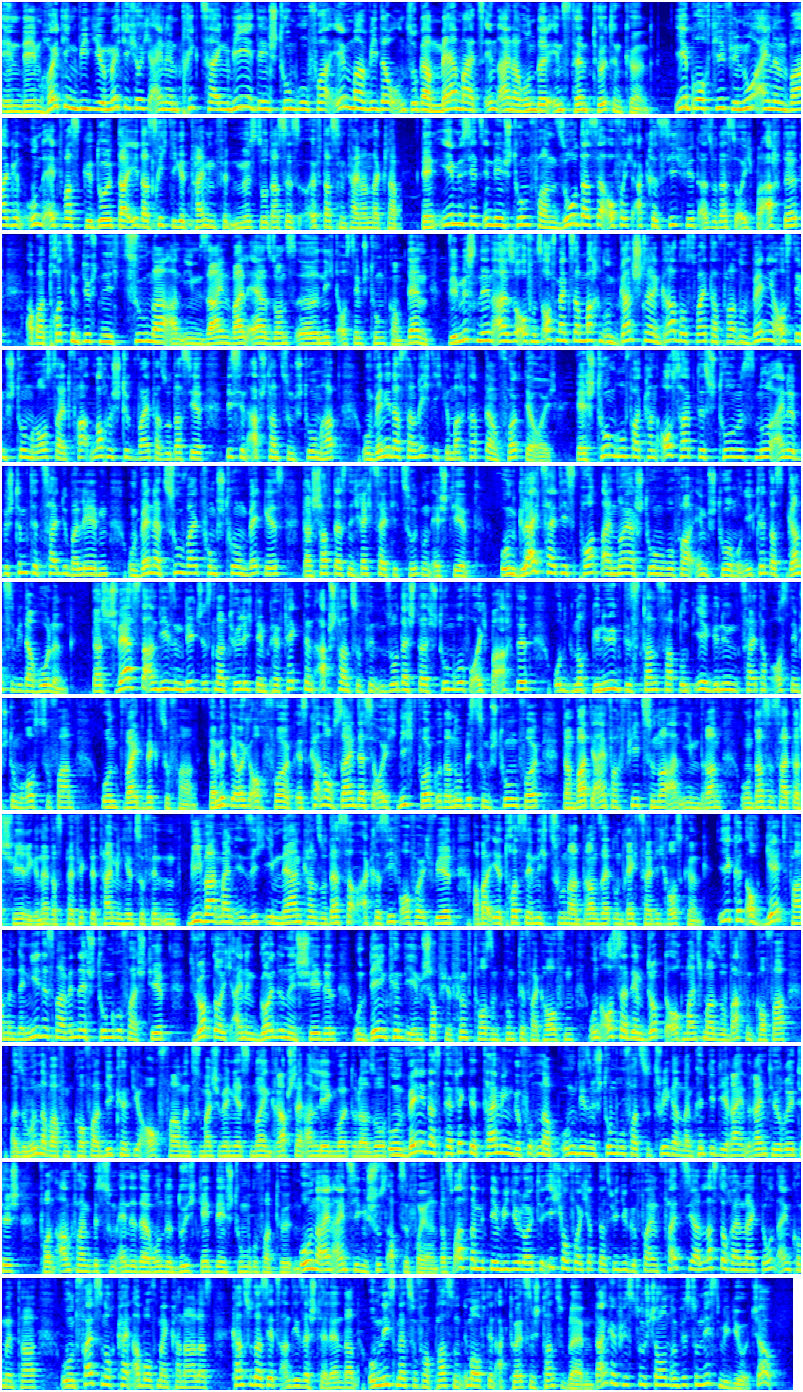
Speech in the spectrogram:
In dem heutigen Video möchte ich euch einen Trick zeigen, wie ihr den Sturmrufer immer wieder und sogar mehrmals in einer Runde instant töten könnt. Ihr braucht hierfür nur einen Wagen und etwas Geduld, da ihr das richtige Timing finden müsst, sodass es öfters hintereinander klappt. Denn ihr müsst jetzt in den Sturm fahren, so dass er auf euch aggressiv wird, also dass er euch beachtet, aber trotzdem dürft ihr nicht zu nah an ihm sein, weil er sonst äh, nicht aus dem Sturm kommt. Denn wir müssen den also auf uns aufmerksam machen und ganz schnell geradeaus weiterfahren und wenn ihr aus dem Sturm raus seid, fahrt noch ein Stück weiter, sodass ihr ein bisschen Abstand zum Sturm habt und wenn ihr das dann richtig gemacht habt, dann folgt er euch. Der Sturmrufer kann außerhalb des Sturmes nur eine bestimmte Zeit überleben und wenn er zu weit vom Sturm weg ist, dann schafft er es nicht rechtzeitig zurück und er stirbt. Und gleichzeitig spawnt ein neuer Sturmrufer im Sturm und ihr könnt das Ganze wiederholen. Das schwerste an diesem Glitch ist natürlich den perfekten Abstand zu finden, so dass der Sturmrufer euch beachtet und noch genügend Distanz habt und ihr genügend Zeit habt aus dem Sturm rauszufahren und weit wegzufahren, damit er euch auch folgt. Es kann auch sein, dass er euch nicht folgt oder nur bis zum Sturm folgt, dann wart ihr einfach viel zu nah an ihm dran und das ist halt das Schwierige, ne? das perfekte Timing hier zu finden, wie weit man sich ihm nähern kann, sodass er aggressiv auf euch wird, aber ihr trotzdem nicht zu nah dran seid und rechtzeitig raus könnt. Ihr könnt auch Geld farmen, denn jedes Mal, wenn der Sturmrufer stirbt, droppt euch einen goldenen Schädel und den könnt ihr im Shop für 5000 Punkte verkaufen und außerdem droppt auch manchmal so Waffenkoffer, also Wunderwaffenkoffer, die könnt ihr auch farmen, zum Beispiel wenn ihr jetzt einen neuen Grabstein anlegen wollt oder so. Und wenn ihr das perfekte Timing gefunden habt, um diesen Sturmrufer zu triggern, dann könnt ihr die rein, rein theoretisch von Anfang bis zum Ende der Runde durchgehend den Sturmrufer töten, ohne einen einzigen Schuss abzufeuern. Das war's dann mit dem Video, Leute. Ich hoffe, euch hat das Video gefallen. Falls ja, lasst doch ein Like da und einen Kommentar. Und falls du noch kein Abo auf meinem Kanal hast, kannst du das jetzt an dieser Stelle ändern, um nichts mehr zu verpassen und immer auf den aktuellsten Stand zu bleiben. Danke fürs Zuschauen und bis zum nächsten Video. Ciao!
